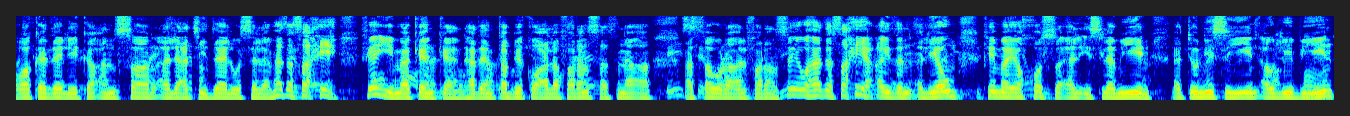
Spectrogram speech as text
وكذلك أنصار الاعتدال والسلام هذا صحيح في أي مكان كان. هذا ينطبق على فرنسا أثناء الثورة الفرنسية. وهذا صحيح أيضا اليوم فيما يخص الإسلاميين التونسيين أو الليبيين.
